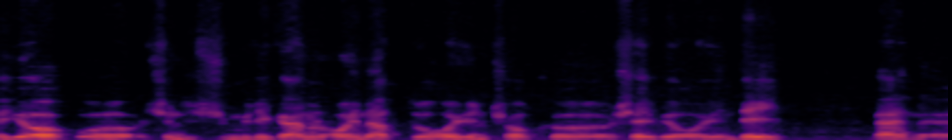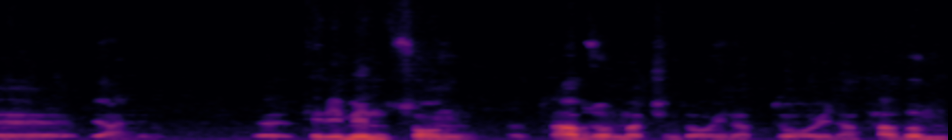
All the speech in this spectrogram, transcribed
Yok. O, şimdi Şmudika'nın oynattığı oyun çok şey bir oyun değil. Ben e, yani Terim'in son Trabzon maçında oynattığı oyuna tavım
